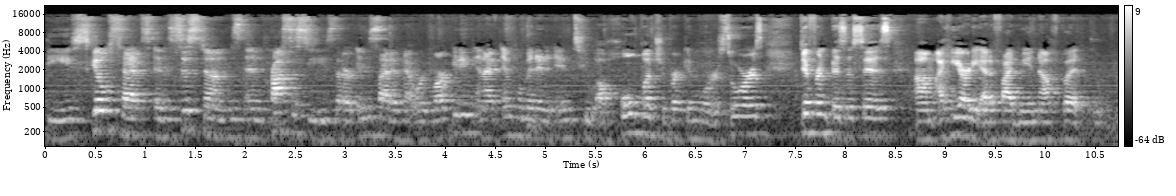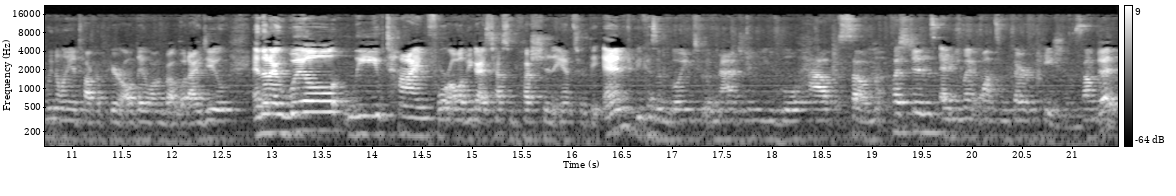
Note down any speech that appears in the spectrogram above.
the skill sets and systems and processes that are inside of network marketing and I've implemented it into a whole bunch of brick and mortar stores, different businesses. Um, I, he already edified me enough, but we don't need to talk up here all day long about what I do. And then I will leave time for all of you guys to have some question and answer at the end because I'm going to imagine you will have some questions and you might want some clarification. Sound good?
